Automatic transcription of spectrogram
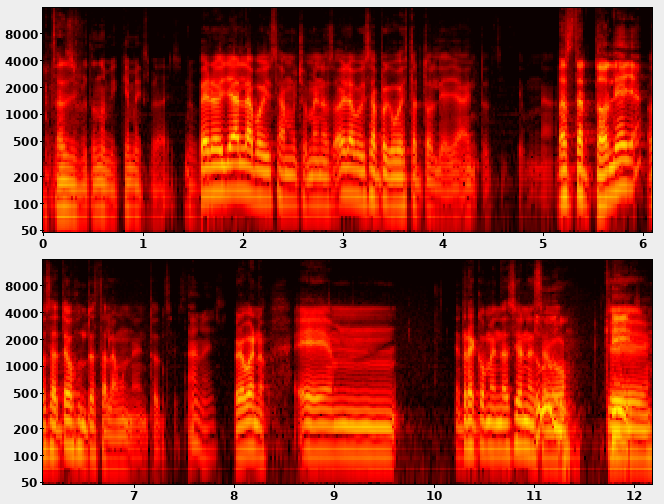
Estás disfrutando mi Chemex, ¿verdad? No- Pero ya la voy a usar mucho menos. Hoy la voy a usar porque voy a estar todo el día allá. Entonces, una- ¿Vas a estar todo el día allá? O sea, tengo junto hasta la una, entonces. Ah, nice. Pero bueno, em, recomendaciones, Uh, Evo, que,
